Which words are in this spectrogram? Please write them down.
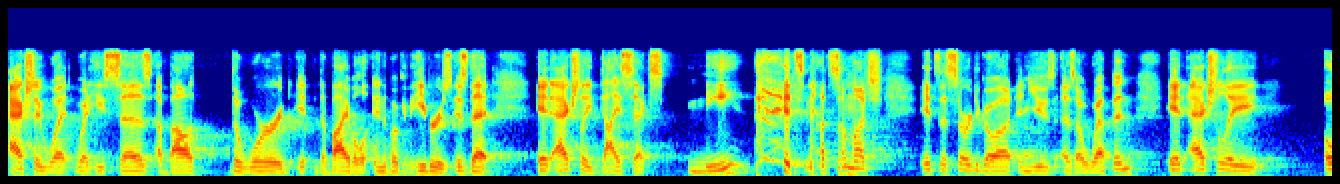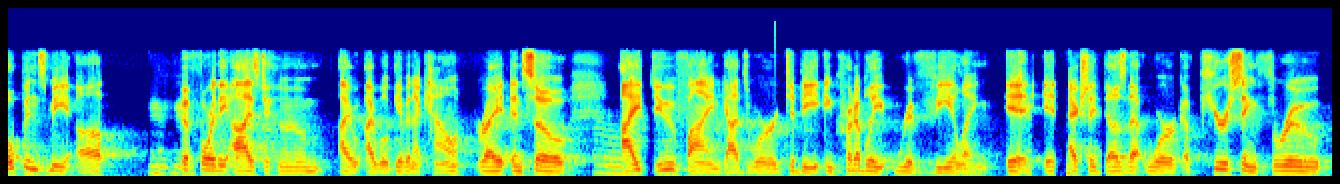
actually what what he says about the word the Bible in the book of Hebrews is that it actually dissects me. it's not so much it's a sword to go out and use as a weapon. It actually opens me up mm-hmm. before the eyes to whom I, I will give an account, right? And so mm. I do find God's word to be incredibly revealing. It it actually does that work of piercing through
